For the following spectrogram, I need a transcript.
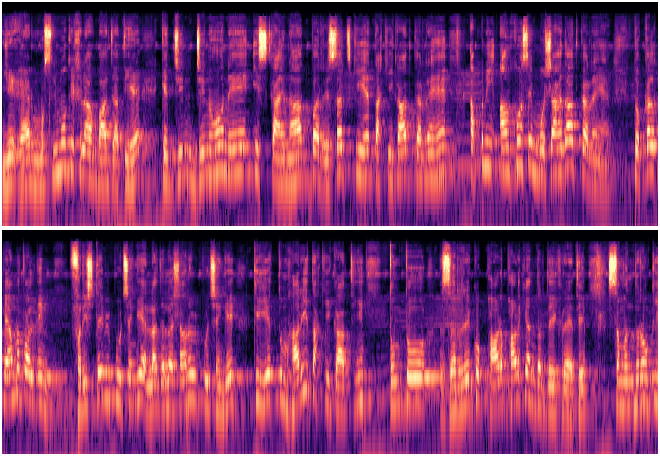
ये गैर मुस्लिमों के ख़िलाफ़ बात जाती है कि जिन, जिन्होंने इस कायनात पर रिसर्च की है, तहकीकात कर रहे हैं, अपनी आँखों से मुशाहदात कर रहे हैं। तो कल क़्यामत वाले दिन फरिश्ते भी पूछेंगे, अल्लाह जल्ला शाह भी पूछेंगे कि ये तुम्हारी तहकीकात थी। तुम तो ज़र्रे को फाड़ फाड़ के अंदर देख रहे थे, समंदरों की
